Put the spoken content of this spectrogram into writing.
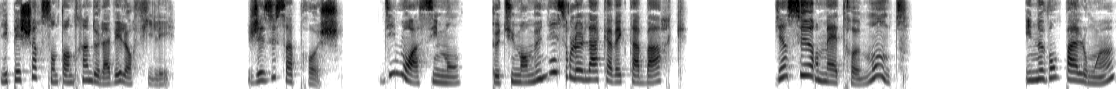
Les pêcheurs sont en train de laver leurs filets. Jésus s'approche. Dis-moi, Simon, peux-tu m'emmener sur le lac avec ta barque Bien sûr, maître, monte. Ils ne vont pas loin,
